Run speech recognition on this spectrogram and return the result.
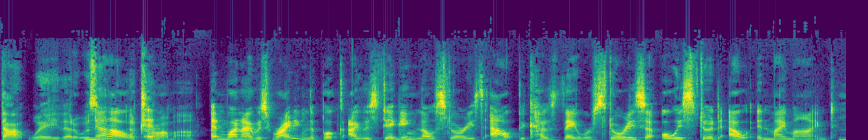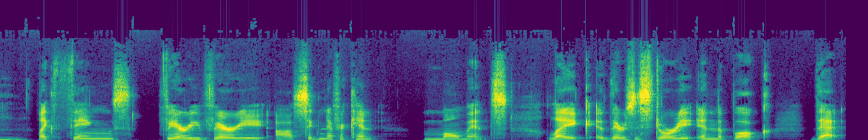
that way that it was no, a trauma. And, and when I was writing the book, I was digging those stories out because they were stories that always stood out in my mind. Mm. Like things, very, very uh, significant moments. Like there's a story in the book that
